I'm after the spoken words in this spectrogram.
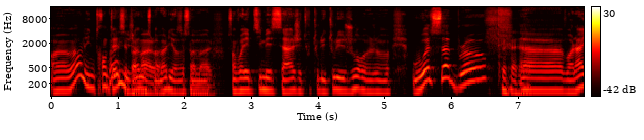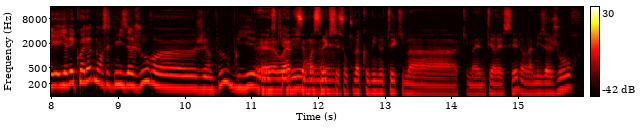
Euh, on est une trentaine déjà, donc c'est pas mal. C'est pas mal. On s'envoie des petits messages et tout, tous, les, tous les jours. Euh, What's up, bro? Euh, Voilà. Il y avait quoi d'autre dans cette mise à jour J'ai un peu oublié. ce ouais, avait, moi, c'est vrai que c'est surtout la communauté qui m'a intéressé dans la mise à jour.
